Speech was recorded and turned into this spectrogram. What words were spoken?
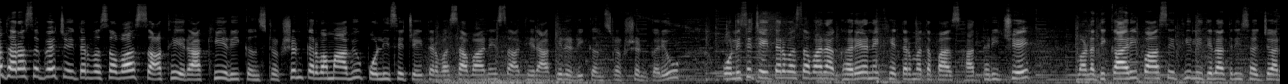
કોટના ધારાસભ્ય ચૈતર વસાવા સાથે રાખી રિકન્સ્ટ્રક્શન કરવામાં આવ્યું. પોલીસે ચૈતર વસાવાને સાથે રાખીને રિકન્સ્ટ્રક્શન કર્યું. પોલીસે ચૈતર વસાવાના ઘરે અને ખેતરમાં તપાસ હાથ ધરી છે. વન અધિકારી પાસેથી લીધેલા ત્રીસ હજાર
